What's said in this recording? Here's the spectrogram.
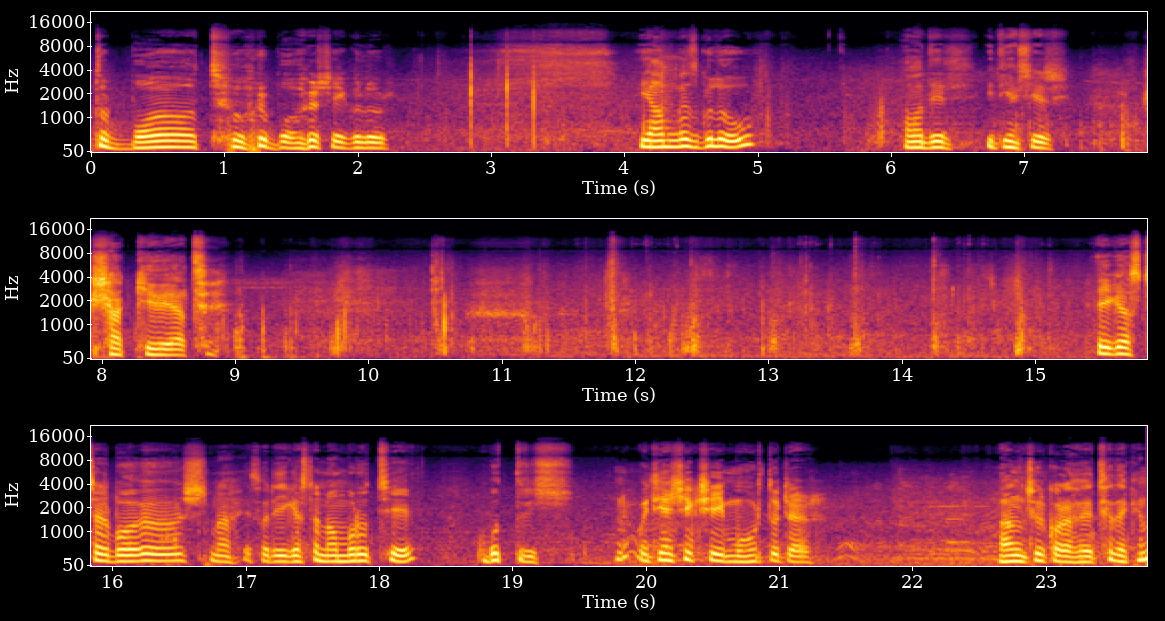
কত বছর বয়স এগুলোর? এই আম গাছগুলোও আমাদের ইতিহাসের সাক্ষী হয়ে আছে। এই গাছটার বয়স, না সরি এই গাছটার নম্বর হচ্ছে বত্রিশ। ঐতিহাসিক সেই মুহূর্তটার ভাঙচুর করা হয়েছে, দেখেন।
